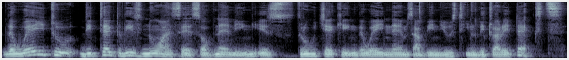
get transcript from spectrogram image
the way to detect these nuances of naming is through checking the way names have been used in literary texts.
